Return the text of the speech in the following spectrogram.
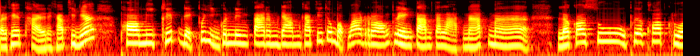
ประเทศไทยนะครับทีเนี้ยพอมีคลิปเด็กผู้หญิงคนหนึ่งตาดำๆครับที่ต้องบอกว่าร้องเพลงตามตลาดนัดมา แล้วก็สู้เพื่อครอบครัว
